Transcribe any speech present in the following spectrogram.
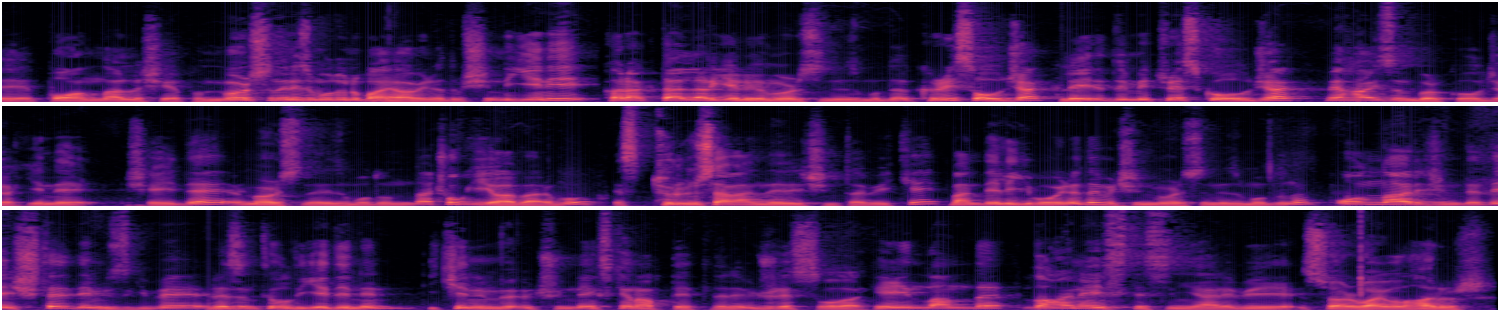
E, puanlarla şey yapalım. Mercenaries modunu bayağı oynadım. Şimdi yeni karakterler geliyor Mercenaries modunda. Chris olacak, Lady Dimitrescu olacak ve Heisenberg olacak yeni şeyde Mercenaries modunda. Çok iyi haber bu. E, türün sevenleri için tabii ki. Ben deli gibi oynadığım için Mercenaries Mercenaries modunun. Onun haricinde de işte dediğimiz gibi Resident Evil 7'nin 2'nin ve 3'ün next gen update'leri ücretsiz olarak yayınlandı. Daha ne istesin yani bir survival horror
